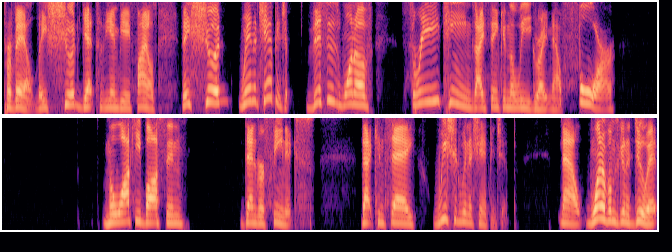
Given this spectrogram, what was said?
prevail. They should get to the NBA finals. They should win a championship. This is one of three teams, I think, in the league right now. Four Milwaukee, Boston, Denver, Phoenix that can say, we should win a championship. Now, one of them's going to do it,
